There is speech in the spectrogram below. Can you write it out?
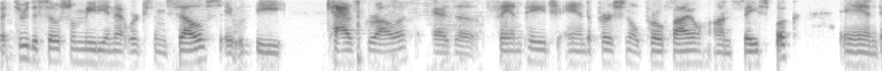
but through the social media networks themselves, it would be Kaz Grala as a fan page and a personal profile on Facebook, and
